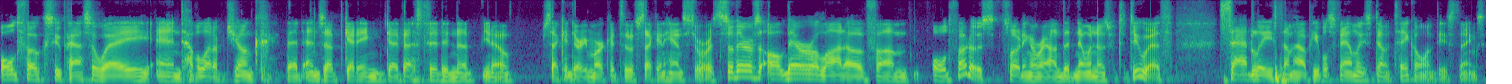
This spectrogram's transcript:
old folks who pass away and have a lot of junk that ends up getting divested in the you know secondary markets of secondhand stores. So there's all, there are a lot of um, old photos floating around that no one knows what to do with. Sadly, somehow people's families don't take all of these things.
